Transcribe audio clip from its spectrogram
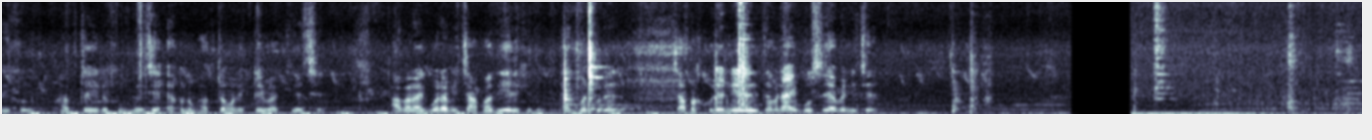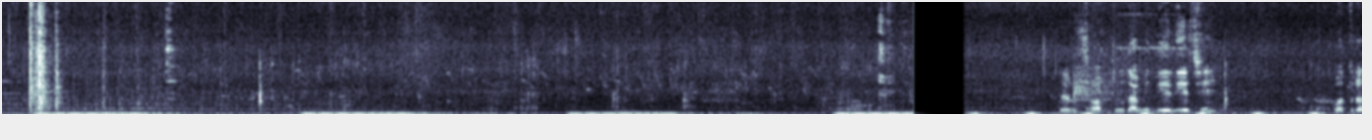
দেখুন, ভাতটা এরকম হয়েছে। এখনও ভাতটা অনেকটাই বাকি আছে। আবার একবার আমি চাপা দিয়ে রেখে দেবো। একবার করে চাপা খুলে নেড়ে দিতে হবে নাই বসে যাবে নিচে। দেখুন, সব দুধ আমি দিয়ে দিয়েছি। কতটা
